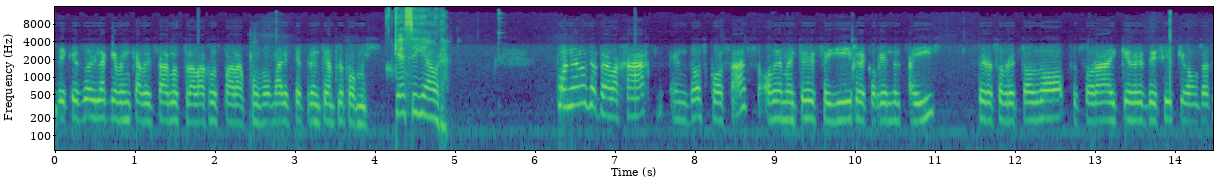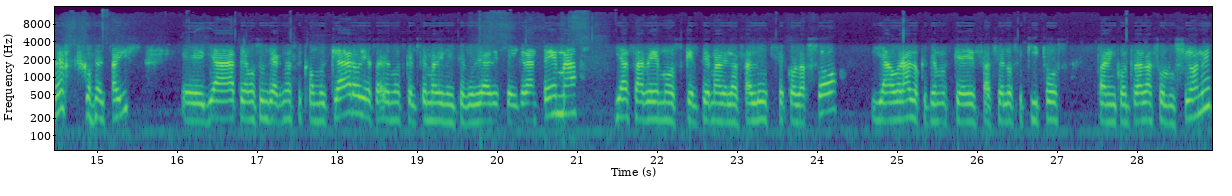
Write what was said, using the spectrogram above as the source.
de que soy la que va a encabezar los trabajos para conformar este Frente Amplio por México. ¿Qué sigue ahora? Ponernos a trabajar en dos cosas, obviamente seguir recorriendo el país, pero sobre todo, pues ahora hay que decir qué vamos a hacer con el país. Eh, ya tenemos un diagnóstico muy claro, ya sabemos que el tema de la inseguridad es el gran tema, ya sabemos que el tema de la salud se colapsó y ahora lo que tenemos que es hacer los equipos para encontrar las soluciones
